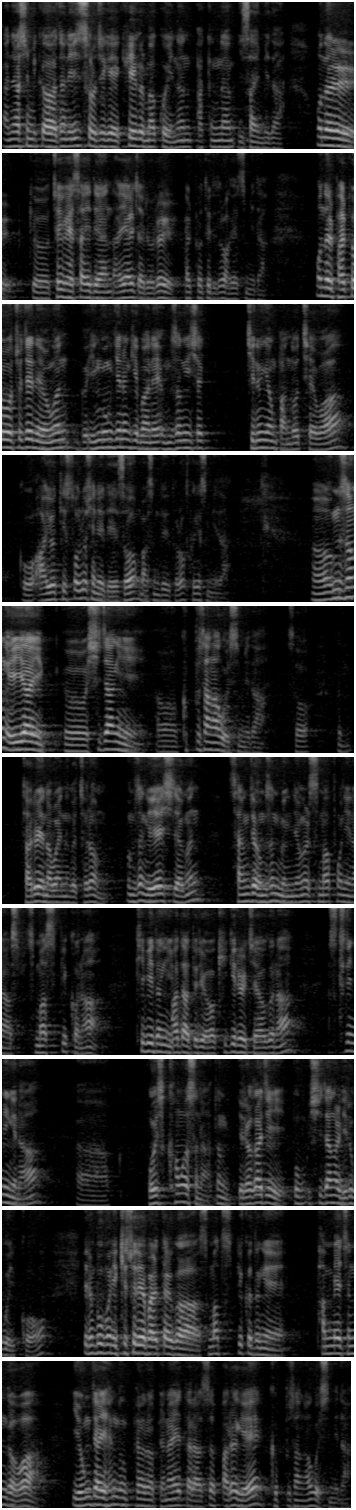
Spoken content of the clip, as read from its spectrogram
안녕하십니까. 저는 이지스로직의 기획을 맡고 있는 박경남 이사입니다. 오늘 그 저희 회사에 대한 IR 자료를 발표드리도록 하겠습니다. 오늘 발표 주제 내용은 그 인공지능 기반의 음성인식 지능형 반도체와 그 IoT 솔루션에 대해서 말씀드리도록 하겠습니다. 어, 음성 AI 어, 시장이 어, 급부상하고 있습니다. 그래서 자료에 나와 있는 것처럼 음성 AI 시장은 사용자 음성 명령을 스마트폰이나 스- 스마트 스피커나 TV 등이 받아들여 기기를 제어하거나 스트리밍이나 어, 보이스 커머스나 등 여러 가지 부- 시장을 이루고 있고 이런 부분이 기술의 발달과 스마트 스피커 등의 판매 증가와 이용자의 행동 변화- 변화에 따라서 빠르게 급부상하고 있습니다.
